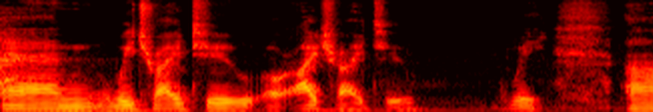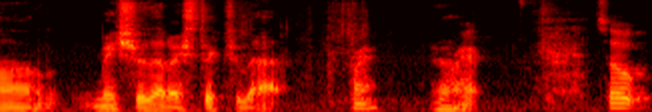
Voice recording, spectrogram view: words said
and we try to, or I try to, we uh, make sure that I stick to that. Right. Yeah. Right. So,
